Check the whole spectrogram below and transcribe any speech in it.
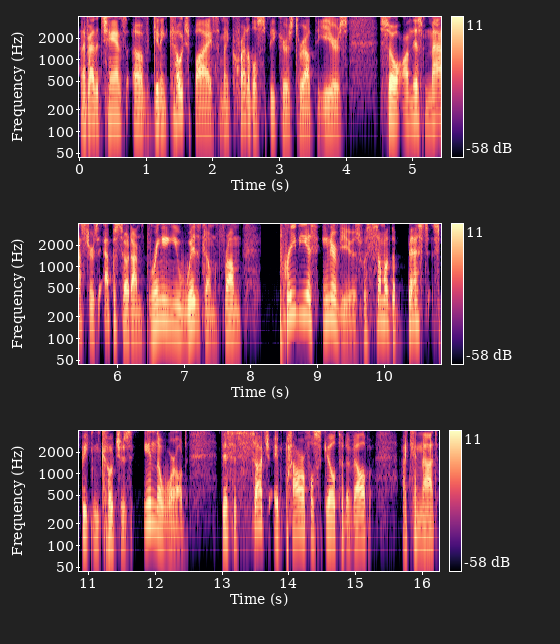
And I've had the chance of getting coached by some incredible speakers throughout the years. So on this Masters episode, I'm bringing you wisdom from previous interviews with some of the best speaking coaches in the world. This is such a powerful skill to develop. I cannot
